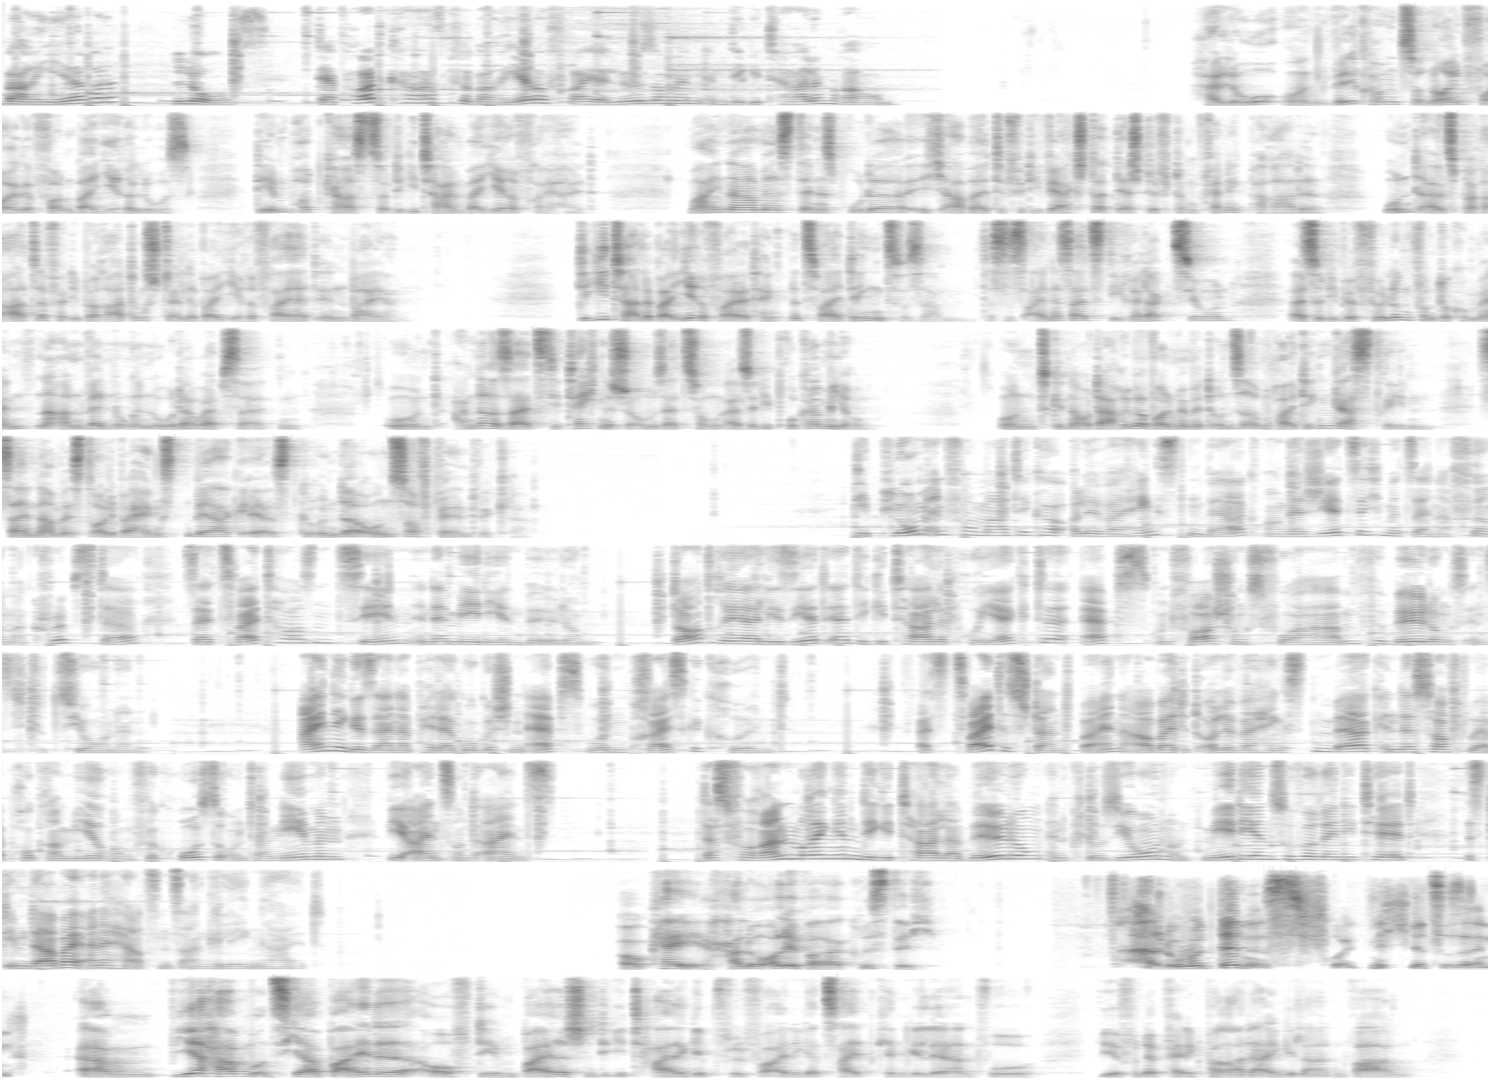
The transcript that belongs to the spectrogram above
Barriere los, der Podcast für barrierefreie Lösungen im digitalen Raum. Hallo und willkommen zur neuen Folge von Barrierelos, dem Podcast zur digitalen Barrierefreiheit. Mein Name ist Dennis Bruder, ich arbeite für die Werkstatt der Stiftung Pfennigparade und als Berater für die Beratungsstelle Barrierefreiheit in Bayern. Digitale Barrierefreiheit hängt mit zwei Dingen zusammen. Das ist einerseits die Redaktion, also die Befüllung von Dokumenten, Anwendungen oder Webseiten, und andererseits die technische Umsetzung, also die Programmierung. Und genau darüber wollen wir mit unserem heutigen Gast reden. Sein Name ist Oliver Hengstenberg, er ist Gründer und Softwareentwickler. Diplom-Informatiker Oliver Hengstenberg engagiert sich mit seiner Firma Cripster seit 2010 in der Medienbildung. Dort realisiert er digitale Projekte, Apps und Forschungsvorhaben für Bildungsinstitutionen. Einige seiner pädagogischen Apps wurden preisgekrönt. Als zweites Standbein arbeitet Oliver Hengstenberg in der Softwareprogrammierung für große Unternehmen wie 1 und 1. Das Voranbringen digitaler Bildung, Inklusion und Mediensouveränität ist ihm dabei eine Herzensangelegenheit. Okay, hallo Oliver, grüß dich. Hallo Dennis, freut mich hier zu sein. Ähm, wir haben uns ja beide auf dem bayerischen Digitalgipfel vor einiger Zeit kennengelernt, wo wir von der Pfennigparade eingeladen waren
